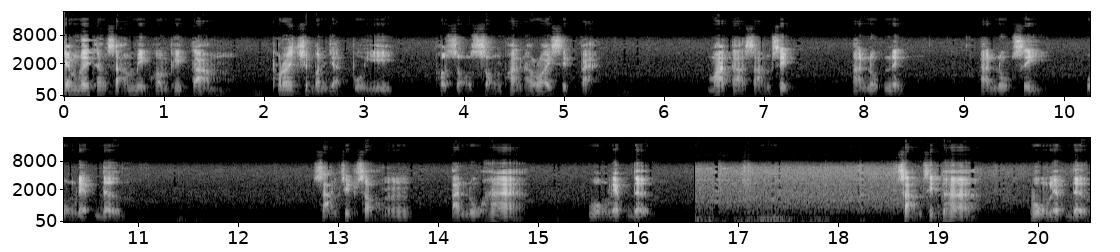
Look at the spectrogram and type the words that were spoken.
จำเลยทั้งสามมีความผิดตามพระราชบัญญัติปุ๋ย พศ 2518 มาตรา 30 อนุ 1 อนุ 4 วงเล็บเดิม 32 อนุ 5 วงเล็บเดิม 35 วงเล็บเดิม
